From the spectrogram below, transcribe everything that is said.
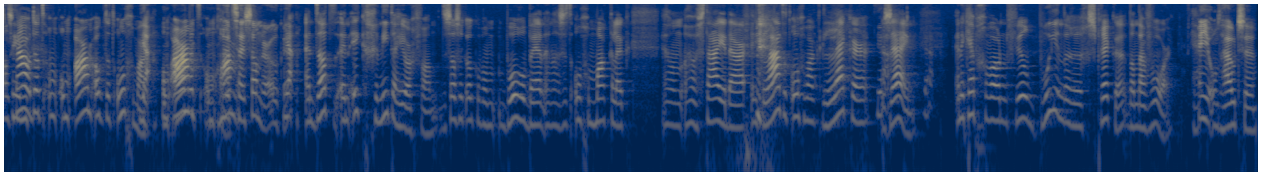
Als in, Nou, dat om, omarm ook dat ongemak. Ja, omarm het- omarm. Maar dat zei Sander ook, hè? Ja. En, dat, en ik geniet daar heel erg van. Dus als ik ook op een borrel ben en dan is het ongemakkelijk... en dan oh, sta je daar en ik laat het ongemak lekker Ja. zijn. Ja. En ik heb gewoon veel boeiendere gesprekken dan daarvoor. En je onthoudt ze.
